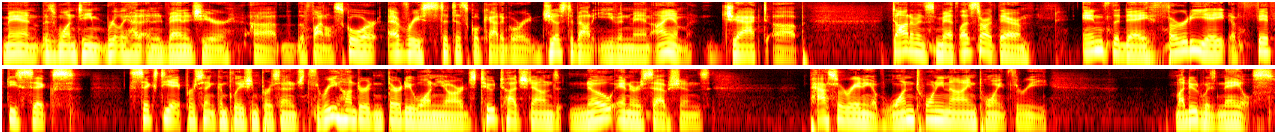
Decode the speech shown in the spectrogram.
man, this one team really had an advantage here. Uh, the final score, every statistical category, just about even, man. I am jacked up. Donovan Smith, let's start there. Ends the day 38 of 56, 68% completion percentage, 331 yards, two touchdowns, no interceptions, passer rating of 129.3. My dude was nails.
